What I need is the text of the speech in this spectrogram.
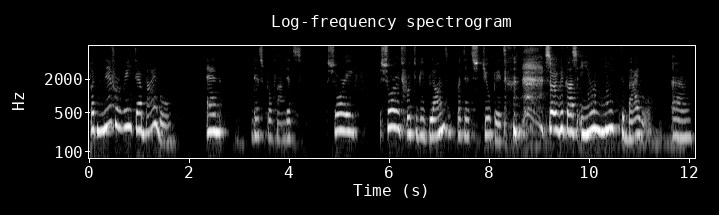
but never read their Bible. And that's profound. That's sorry sorry for to be blunt, but that's stupid. sorry because you need the Bible. Um,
